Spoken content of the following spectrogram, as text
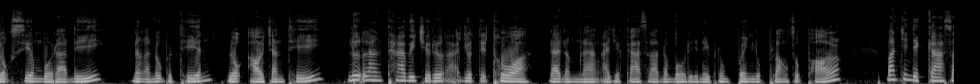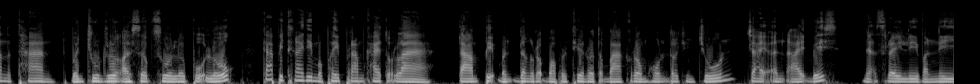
លោកសៀមបូរ៉ាឌីនិងអនុប្រធានលោកអោចន្ទធីលើកឡើងថាវាជារឿងអយុត្តិធម៌ដែលតំណាងអัยការសាលាដំបងរាជធានីភ្នំពេញលោកប្លង់សុផល បានចេញដីកាសន្និដ្ឋានបញ្ជូនរឿងឲ្យស៊ើបសួរលើពួកលោកកាលពីថ្ងៃទី25ខែតុលាតាមពាក្យបណ្ដឹងរបស់ប្រធានរដ្ឋបាលក្រុមហ៊ុនដឹកជញ្ជូន Giant Ibis អ្នកស្រីលីវ៉ានី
